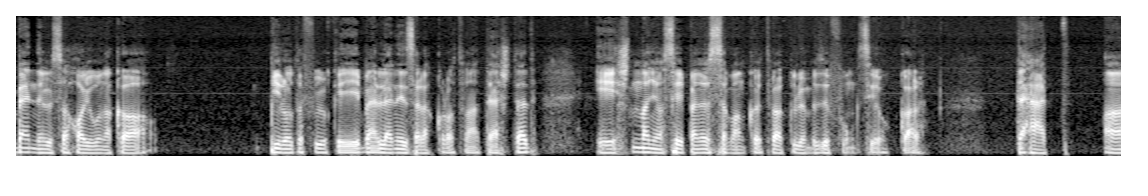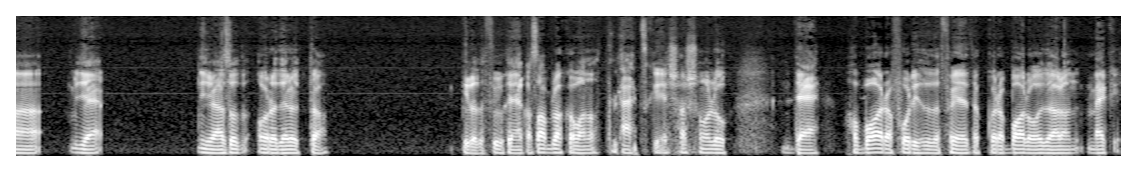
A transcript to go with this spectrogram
benne ülsz a hajónak a pilóta fülkéjében, lenézel, akkor ott van a tested, és nagyon szépen össze van kötve a különböző funkciókkal. Tehát a, ugye nyilván az orrod előtt a pilóta fülkének az ablaka van, ott látsz ki és hasonlók, de ha balra fordítod a fejedet, akkor a bal oldalon meg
